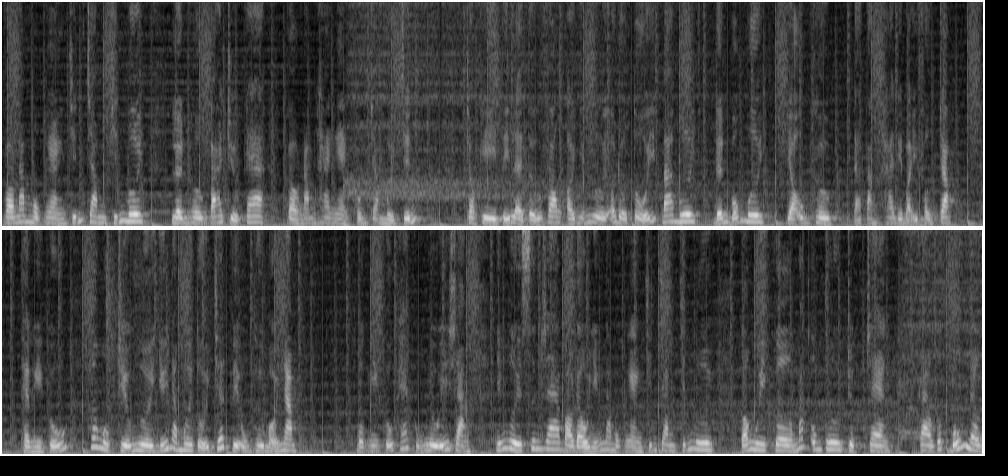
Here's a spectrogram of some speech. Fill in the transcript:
vào năm 1990 lên hơn 3 triệu ca vào năm 2019 trong khi tỷ lệ tử vong ở những người ở độ tuổi 30 đến 40 do ung thư đã tăng 27%. Theo nghiên cứu, hơn 1 triệu người dưới 50 tuổi chết vì ung thư mỗi năm. Một nghiên cứu khác cũng lưu ý rằng những người sinh ra vào đầu những năm 1990 có nguy cơ mắc ung thư trực tràng cao gấp 4 lần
